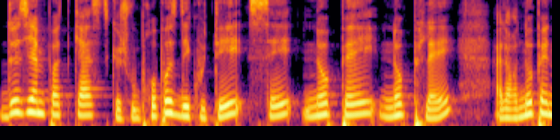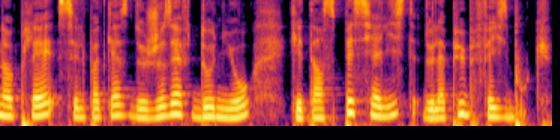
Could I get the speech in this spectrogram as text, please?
Deuxième podcast que je vous propose d'écouter, c'est No Pay, No Play. Alors No Pay, No Play, c'est le podcast de Joseph Dogno, qui est un spécialiste de la pub Facebook.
